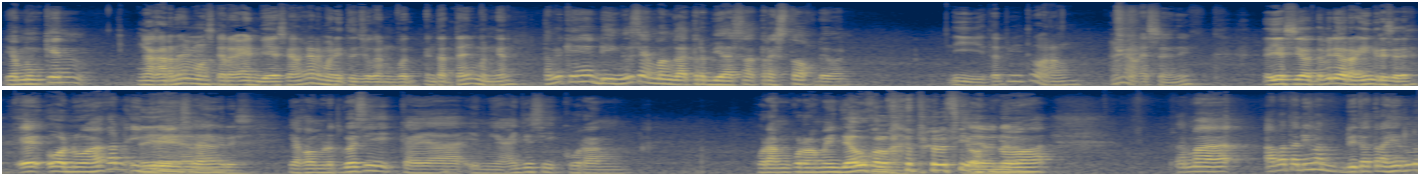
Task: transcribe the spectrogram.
Ya mungkin Nggak karena emang sekarang NBA sekarang kan emang ditujukan buat entertainment kan. tapi kayaknya di Inggris emang nggak terbiasa trash talk Dewan. Iya, tapi itu orang MLS anjing. Iya sih, tapi dia orang Inggris ya. Eh, Onuoha kan Inggris Iya, kan. Inggris. Ya kalau menurut gue sih kayak ini aja sih kurang kurang kurang main jauh kalau kata lu sih Iya. Sama apa tadi man berita terakhir lu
